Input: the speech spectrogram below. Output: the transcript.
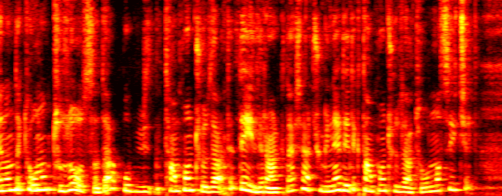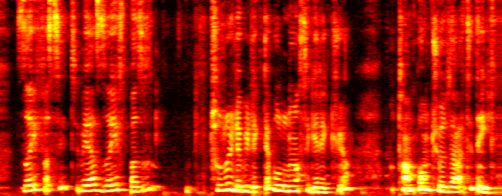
Yanındaki onun tuzu olsa da bu bir tampon çözelti değildir arkadaşlar. Çünkü ne dedik tampon çözelti olması için zayıf asit veya zayıf bazın tuzuyla birlikte bulunması gerekiyor. Bu tampon çözelti değil.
